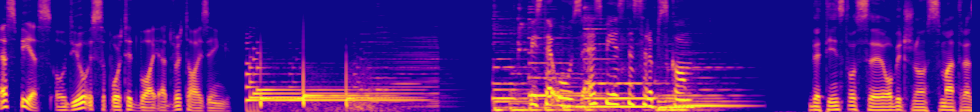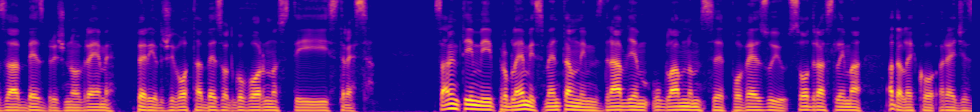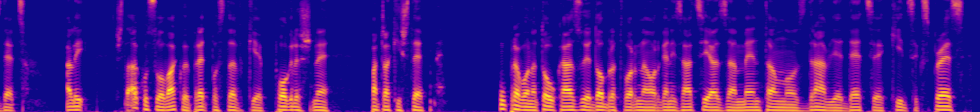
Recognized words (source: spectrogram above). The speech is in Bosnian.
SBS Audio is supported by advertising. Vi ste uz SBS na Srpskom. Detinstvo se obično smatra za bezbrižno vreme, period života bez odgovornosti i stresa. Samim tim i problemi s mentalnim zdravljem uglavnom se povezuju s odraslima, a daleko ređe s decom. Ali šta ako su ovakve pretpostavke pogrešne, pa čak i štetne. Upravo na to ukazuje dobrotvorna organizacija za mentalno zdravlje dece Kids Express,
